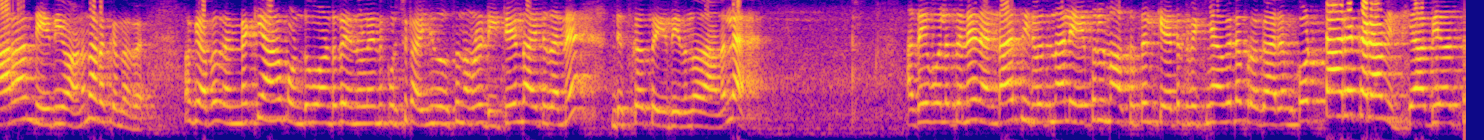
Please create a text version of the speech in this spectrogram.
ആറാം തീയതിയുമാണ് നടക്കുന്നത്. ഓക്കെ അപ്പോൾ എന്തൊക്കെയാണ് കൊണ്ടുപോകേണ്ടത് എന്നുള്ളതിനെ കുറിച്ച് കഴിഞ്ഞ ദിവസം നമ്മൾ ഡീറ്റെയിൽഡ് ആയിട്ട് തന്നെ ഡിസ്കസ് ചെയ്തിരുന്നതാണ് അല്ലേ? അതേപോലെ തന്നെ രണ്ടായിരത്തി ഇരുപത്തിനാല് ഏപ്രിൽ മാസത്തിൽ കേട്ട വിജ്ഞാപന പ്രകാരം കൊട്ടാരക്കര വിദ്യാഭ്യാസ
